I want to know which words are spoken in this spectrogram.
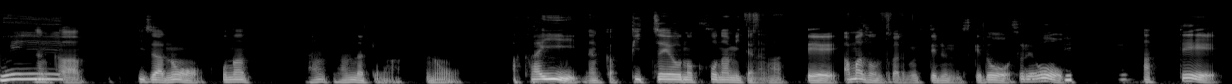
えー、なんかピザの粉なんなんだっけな。あの赤いなんかピッツァ用の粉みたいなのがあってアマゾンとかでも売ってるんですけどそれを買って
